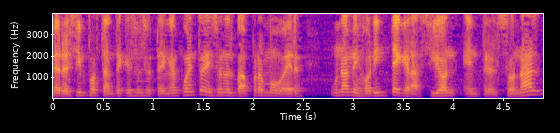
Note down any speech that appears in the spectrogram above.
pero es importante que eso se tenga en cuenta y eso nos va a promover una mejor integración entre el zonal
